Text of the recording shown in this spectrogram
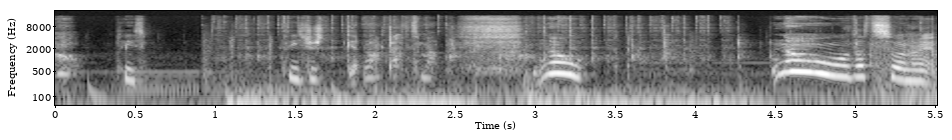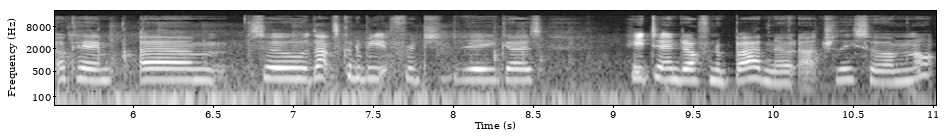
Please. Please just get knocked off the map. No! No, that's so annoying. Okay, um, so that's gonna be it for today, guys. Hate to end it off on a bad note, actually, so I'm not,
